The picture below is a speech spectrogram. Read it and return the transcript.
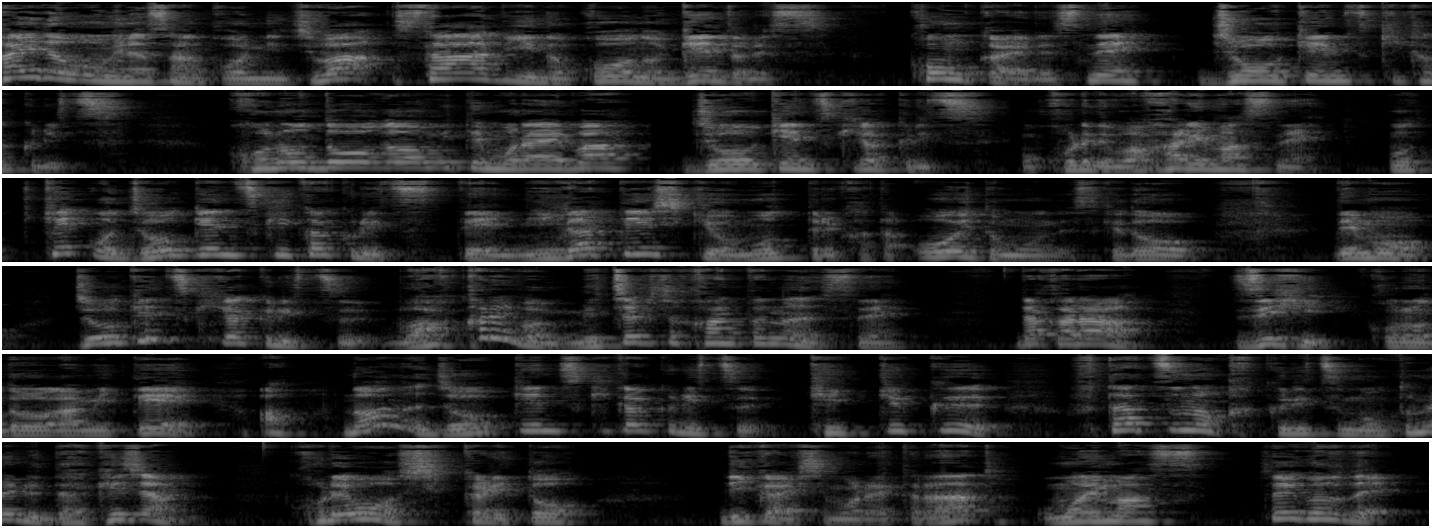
はいどうも皆さんこんにちは。スターディーの河野玄斗です。今回ですね、条件付き確率。この動画を見てもらえば、条件付き確率。もうこれでわかりますね。もう結構条件付き確率って苦手意識を持ってる方多いと思うんですけど、でも、条件付き確率分かればめちゃくちゃ簡単なんですね。だから、ぜひ、この動画見て、あ、なんだ条件付き確率。結局、二つの確率求めるだけじゃん。これをしっかりと理解してもらえたらなと思います。ということで、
